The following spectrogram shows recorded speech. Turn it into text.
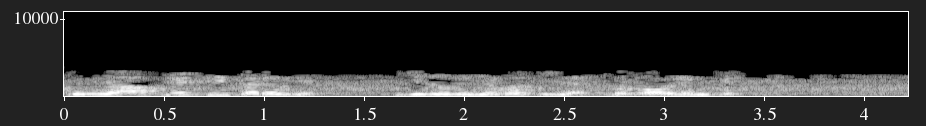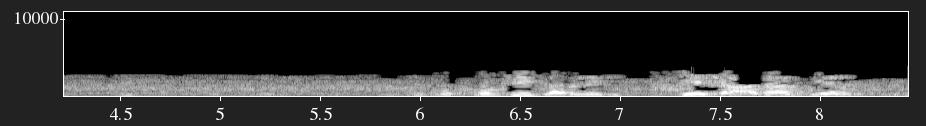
کیونکہ آپ نہیں ٹھیک کریں گے۔ جنہوں نے جمع کیا بقول ان کے۔ خود ٹھیک کر لے گی یہ شہادت کیا ہاں۔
